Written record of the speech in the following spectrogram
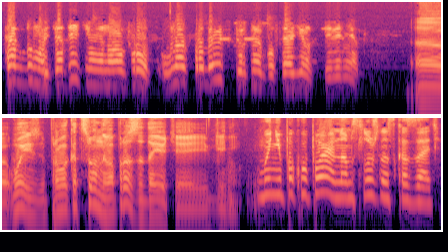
как думаете, ответьте мне на вопрос. У нас продают спиртное после 11 или нет? Э, ой, провокационный вопрос задаете, Евгений. Мы не покупаем, нам сложно сказать.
